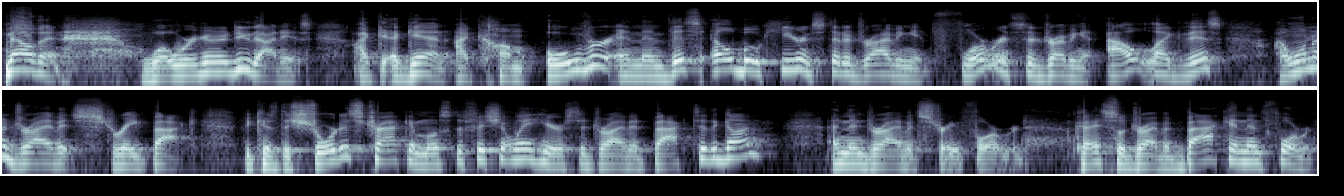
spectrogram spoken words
Now then, what we're gonna do that is, I, again, I come over and then this elbow here, instead of driving it forward, instead of driving it out like this, I wanna drive it straight back because the shortest track and most efficient way here is to drive it back to the gun and then drive it straight forward. Okay, so drive it back and then forward.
